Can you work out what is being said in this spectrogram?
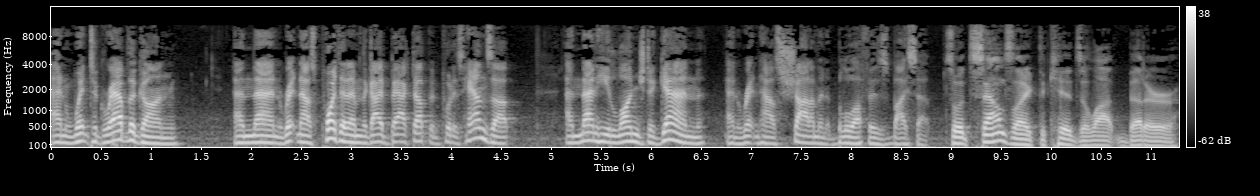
and went to grab the gun, and then Rittenhouse pointed at him. The guy backed up and put his hands up, and then he lunged again, and Rittenhouse shot him and it blew off his bicep. So it sounds like the kid's a lot better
